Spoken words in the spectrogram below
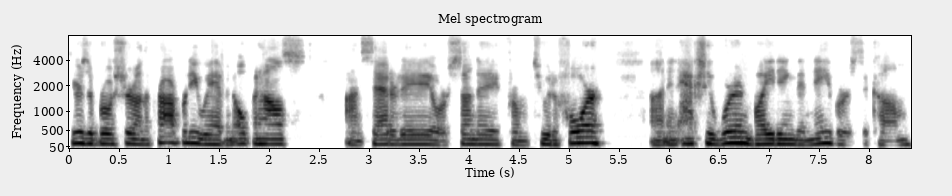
Here's a brochure on the property. We have an open house on Saturday or Sunday from 2 to 4. Uh, and actually, we're inviting the neighbors to come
